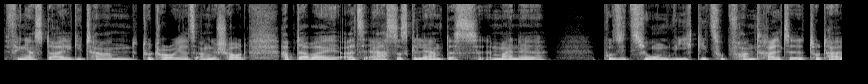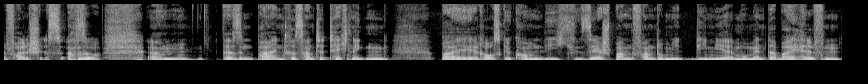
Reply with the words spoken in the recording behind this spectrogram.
Fingerstyle-Gitarren-Tutorials angeschaut, habe dabei als erstes gelernt, dass meine Position, wie ich die Zupfhand halte, total falsch ist. Also ähm, da sind ein paar interessante Techniken bei rausgekommen, die ich sehr spannend fand und die mir im Moment dabei helfen,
